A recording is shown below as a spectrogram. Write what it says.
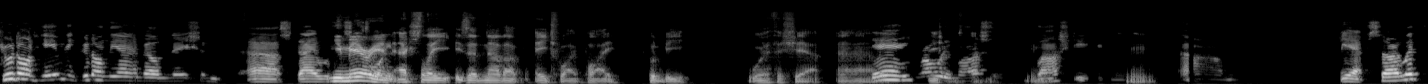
good on him and good on the Annabel Neasham uh, stay with Numerian actually is another each way play. Could be worth a shout. Um, yeah, he rolled him last, last year. Mm. Um, yeah, so let's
